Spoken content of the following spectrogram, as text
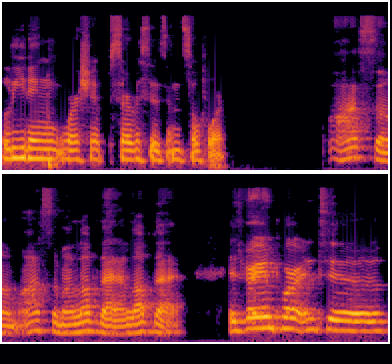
leading worship services, and so forth. Awesome. Awesome. I love that. I love that. It's very important to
